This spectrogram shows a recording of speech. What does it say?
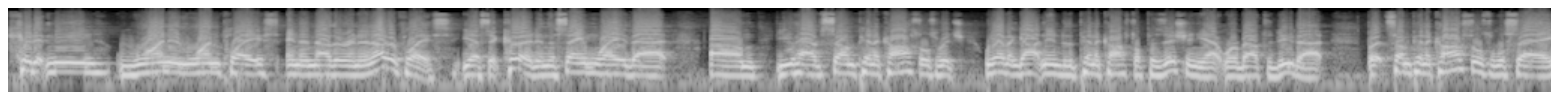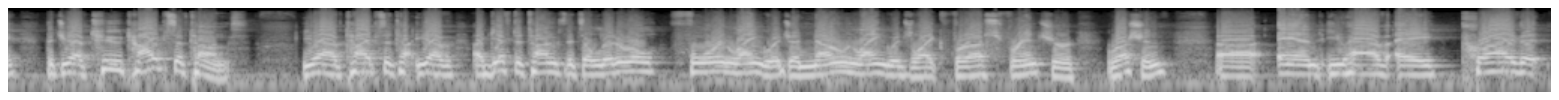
could it mean one in one place and another in another place? Yes, it could. In the same way that um, you have some Pentecostals, which we haven't gotten into the Pentecostal position yet. We're about to do that. But some Pentecostals will say that you have two types of tongues. You have types of you have a gift of tongues that's a literal foreign language, a known language like for us French or Russian, uh, and you have a private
